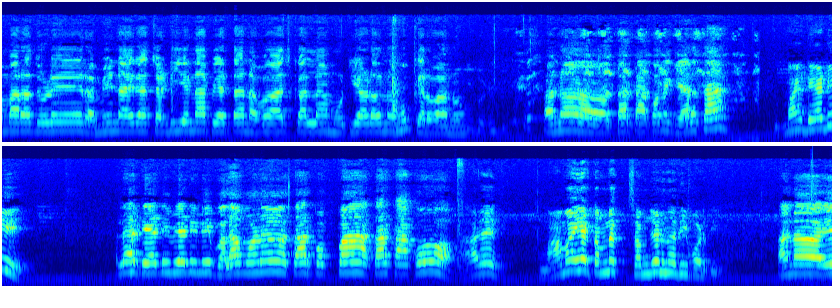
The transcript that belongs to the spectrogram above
અમારા જોડે રમીન આયરા ચડીએ ના પહેરતા ને હવે આજકાલના મોટિયાળોને શું કરવાનું? અને તાર કાકોને ઘેર હતા? My daddy? એટલે ડેડી બેડી નહીં ભલામણ તાર પપ્પા તાર કાકો. અરે મામા યાર તમને સમજણ નથી પડતી. અને એ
